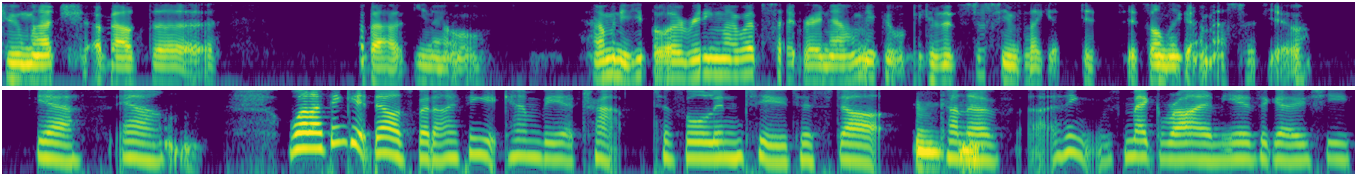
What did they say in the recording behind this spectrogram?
too much about the about you know how many people are reading my website right now how many people because it just seems like it, it it's only going to mess with you Yes, yeah. Well, I think it does, but I think it can be a trap to fall into to start kind of. I think it was Meg Ryan years ago. She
